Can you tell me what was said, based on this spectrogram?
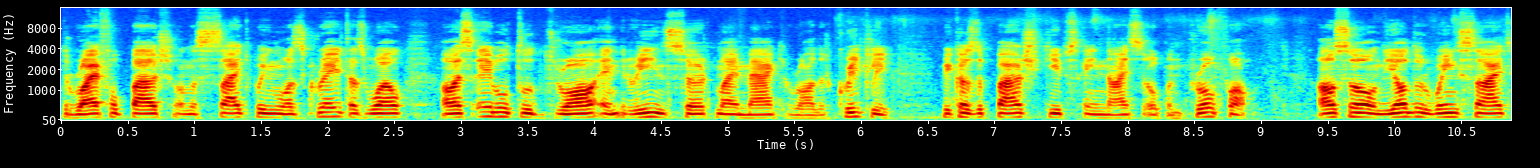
The rifle pouch on the side wing was great as well. I was able to draw and reinsert my mag rather quickly because the pouch keeps a nice open profile. Also on the other wing side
